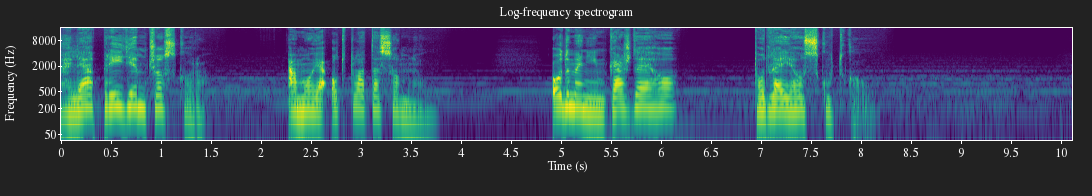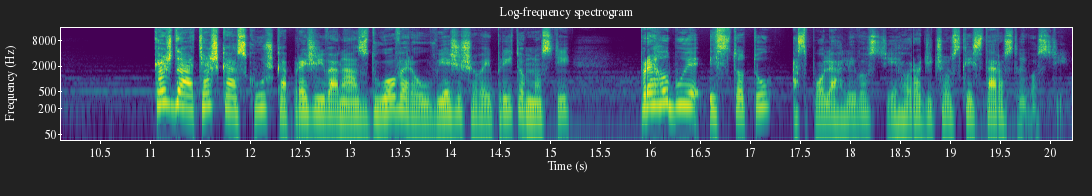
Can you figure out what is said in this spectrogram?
Hľa prídem čoskoro a moja odplata so mnou. Odmením každého podľa jeho skutkov. Každá ťažká skúška prežívaná s dôverou v Ježišovej prítomnosti prehlbuje istotu a spolahlivosť jeho rodičovskej starostlivosti.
